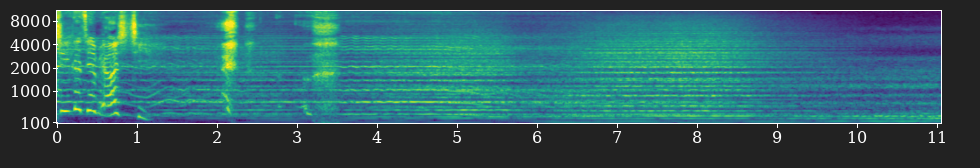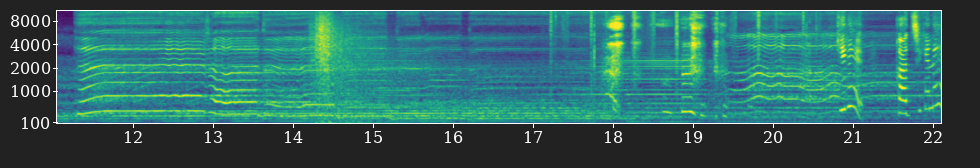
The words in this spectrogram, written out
ঠিক আছে আমি আসছি। কি রে কাঁদছি কেনে?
